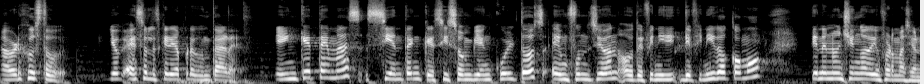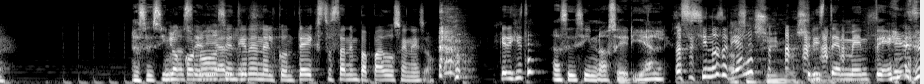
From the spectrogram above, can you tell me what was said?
A ver, justo, yo eso les quería preguntar. ¿En qué temas sienten que sí son bien cultos en función o defini- definido como tienen un chingo de información? Asesinos Lo conocen, seriales. tienen el contexto, están empapados en eso. ¿Qué dijiste? Asesinos seriales. ¿Asesinos seriales? asesinos. Tristemente. ¿Eres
